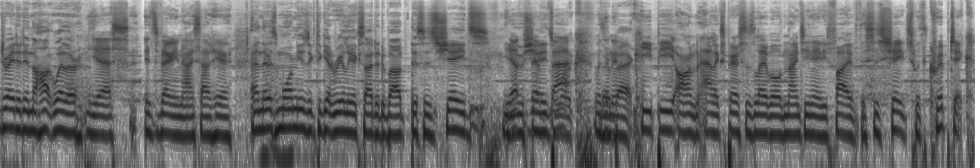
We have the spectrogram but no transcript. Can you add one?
hydrated in the hot weather. Yes, it's very nice out here. And there's more music to get really excited about. This is Shades. Yep, new Shades back work. with they're an back. EP on Alix Perez's label 1985. This is Shades with Cryptic.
